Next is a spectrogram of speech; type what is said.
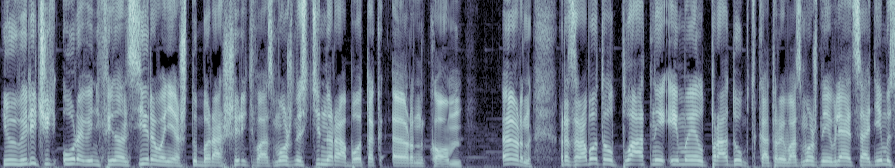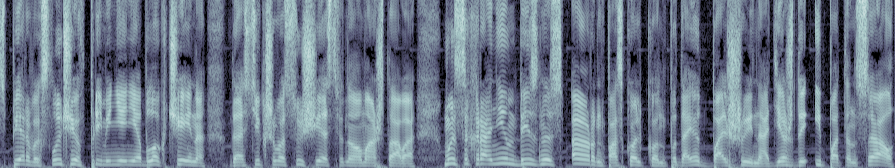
и увеличить уровень финансирования, чтобы расширить возможности наработок Earn.com. Earn разработал платный email-продукт, который, возможно, является одним из первых случаев применения блокчейна, достигшего существенного масштаба. Мы сохраним бизнес Earn, поскольку он подает большие надежды и потенциал,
